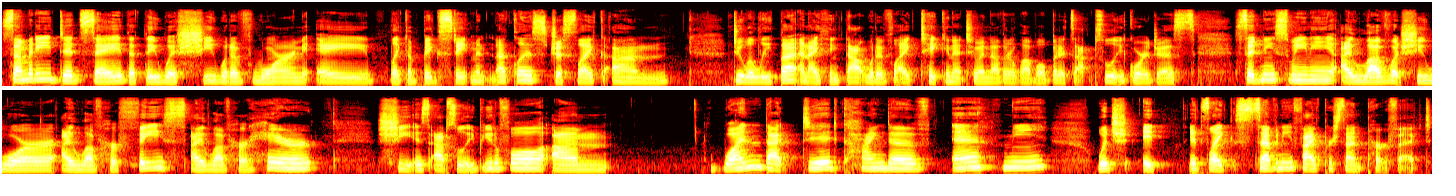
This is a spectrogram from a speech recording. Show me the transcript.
Somebody did say that they wish she would have worn a like a big statement necklace just like um Dua Lipa and I think that would have like taken it to another level, but it's absolutely gorgeous. Sydney Sweeney, I love what she wore. I love her face. I love her hair. She is absolutely beautiful. Um one that did kind of eh me, which it it's like 75% perfect.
